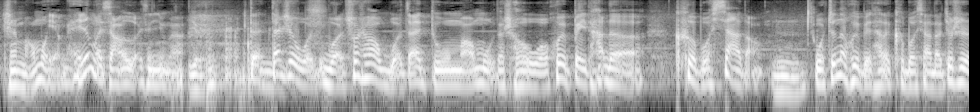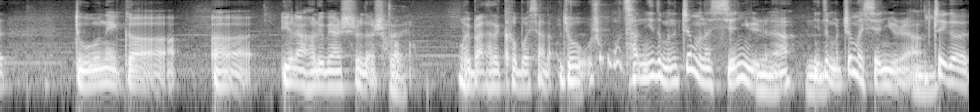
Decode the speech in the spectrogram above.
其实毛姆也没那么想恶心你们。也不但但是我我说实话，我在读毛姆的时候，我会被他的刻薄吓到。嗯我真的会被他的刻薄吓到。就是读那个呃《月亮和六便士》的时候，我会把他的刻薄吓到。就我说我操，你怎么能这么能写女人啊？嗯你怎么这么写女人啊？这个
